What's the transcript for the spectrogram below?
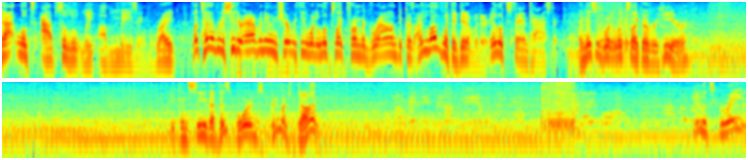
That looks absolutely amazing, right? Let's head over to Cedar Avenue and share with you what it looks like from the ground because I love what they did over there. It looks fantastic. And this is what it looks like over here. You can see that this board's pretty much done. It looks great.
